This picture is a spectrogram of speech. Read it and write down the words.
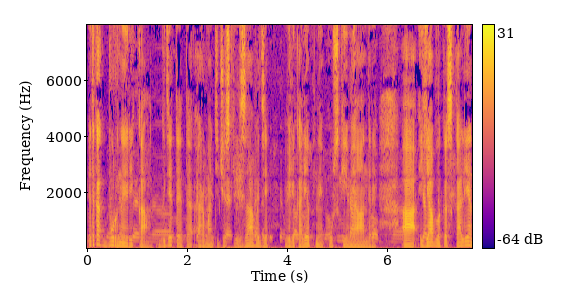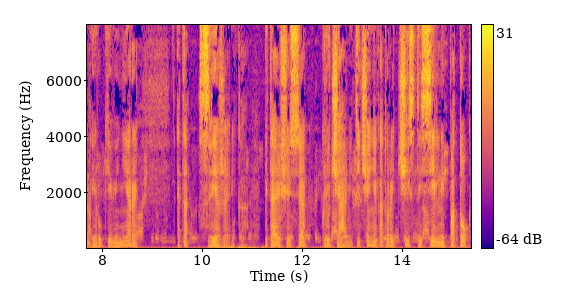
Это как бурная река, где-то это романтические заводи, великолепные узкие меандры, а яблоко с колен и руки Венеры – это свежая река, питающаяся ключами, течение которой чистый, сильный поток,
